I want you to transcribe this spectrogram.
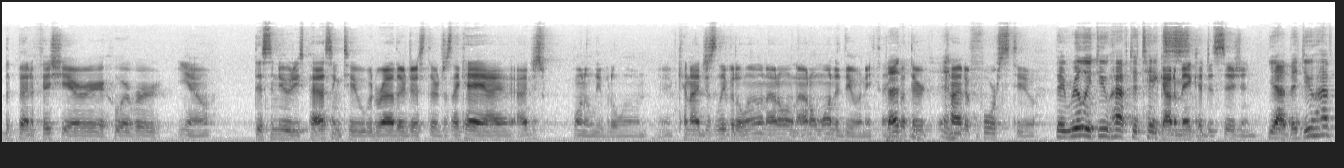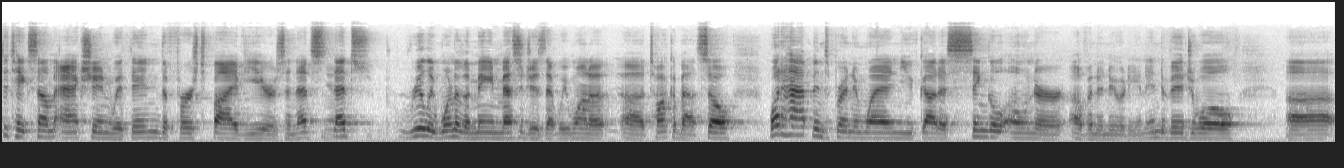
the beneficiary or whoever you know this annuity's passing to would rather just they're just like, hey, I, I just want to leave it alone. Can I just leave it alone? I don't I don't want to do anything, That- but they're kind of forced to. They really do have to take. Got to make a decision. Yeah, they do have to take some action within the first five years, and that's Yeah. that's really one of the main messages that we want to uh, talk about. So, what happens, Brendan, when you've got a single owner of an annuity, an individual uh,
